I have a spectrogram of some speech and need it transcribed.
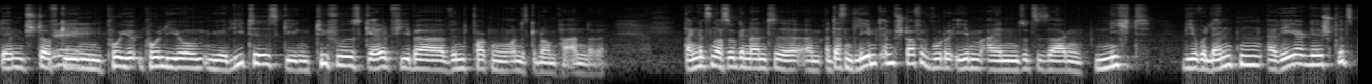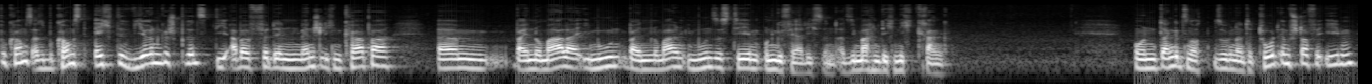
Der Impfstoff Yay. gegen Polio- Poliomyelitis, gegen Typhus, Gelbfieber, Windpocken und es gibt noch ein paar andere. Dann gibt es noch sogenannte, ähm, das sind Lebendimpfstoffe, wo du eben einen sozusagen nicht virulenten Erreger gespritzt bekommst. Also du bekommst echte Viren gespritzt, die aber für den menschlichen Körper ähm, bei, normaler Immun, bei einem normalen Immunsystem ungefährlich sind. Also die machen dich nicht krank. Und dann gibt es noch sogenannte Totimpfstoffe eben.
